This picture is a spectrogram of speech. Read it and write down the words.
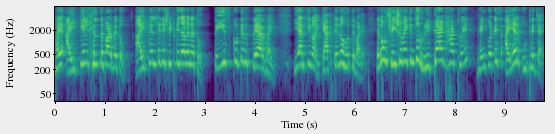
ভাই আইপিএল খেলতে পারবে তো? আইপিএল থেকে ছিটকে যাবে না তো? তেইশ কোটির প্লেয়ার ভাই। ইয়ার কি নয় ক্যাপ্টেনও হতে পারে। এবং সেই সময় কিন্তু রিটায়ার্ড হার্ট হয়ে ভেঙ্কটেশ আয়ার উঠে যায়।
